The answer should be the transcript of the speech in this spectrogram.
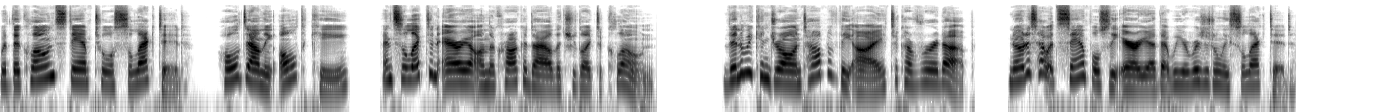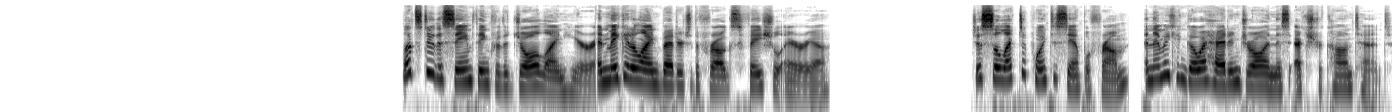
With the Clone Stamp tool selected, hold down the Alt key and select an area on the crocodile that you'd like to clone. Then we can draw on top of the eye to cover it up. Notice how it samples the area that we originally selected. Let's do the same thing for the jawline here and make it align better to the frog's facial area. Just select a point to sample from, and then we can go ahead and draw in this extra content.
